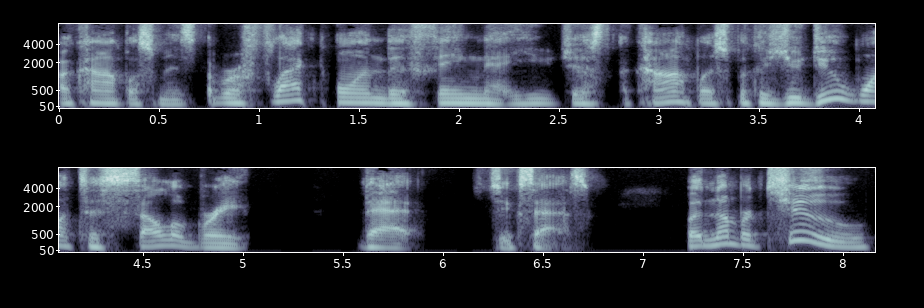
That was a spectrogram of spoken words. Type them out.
accomplishments, reflect on the thing that you just accomplished because you do want to celebrate that success. But number two,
